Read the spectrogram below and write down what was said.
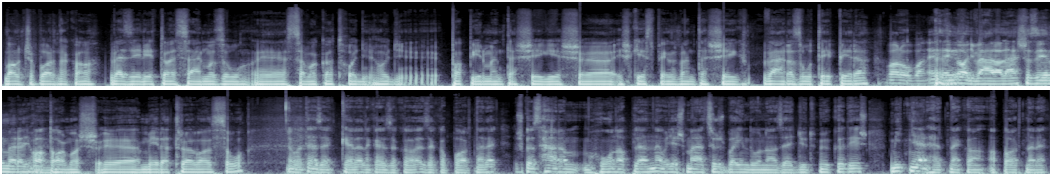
bankcsoportnak a vezérétől származó szavakat, hogy, hogy papírmentesség és, és készpénzmentesség vár az OTP-re. Valóban. Ez, ez egy nagy vállalás, azért, mert egy hatalmas méretről van szó. Jó, hát ezek kellenek, ezek a, ezek a partnerek. És akkor ez három hónap lenne, ugye, és márciusban indulna az együttműködés. Mit nyerhetnek a, a partnerek?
